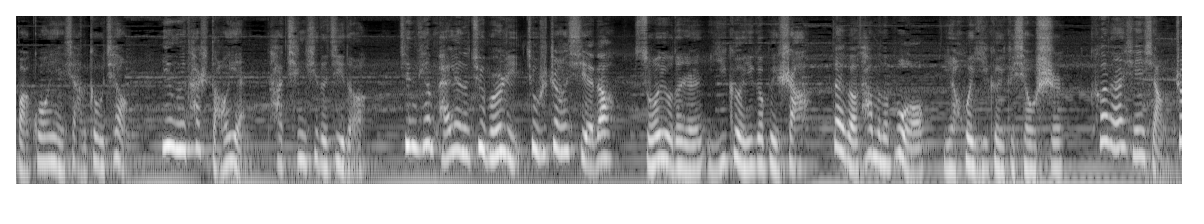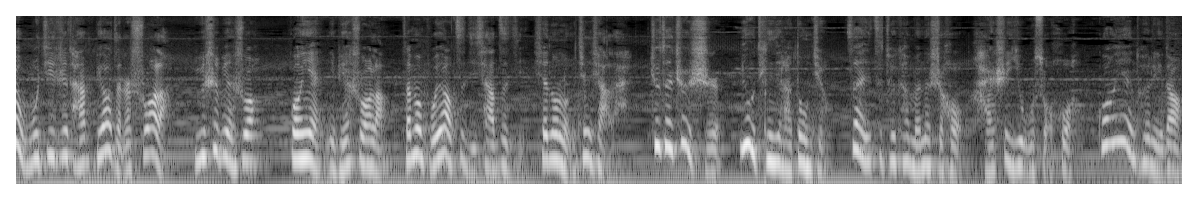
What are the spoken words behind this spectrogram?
把光彦吓得够呛，因为他是导演，他清晰的记得今天排练的剧本里就是这样写的：所有的人一个一个被杀，代表他们的布偶也会一个一个消失。柯南心想，这无稽之谈不要在这说了，于是便说：“光彦，你别说了，咱们不要自己吓自己，先都冷静下来。”就在这时，又听见了动静。再一次推开门的时候，还是一无所获。光彦推理道：“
